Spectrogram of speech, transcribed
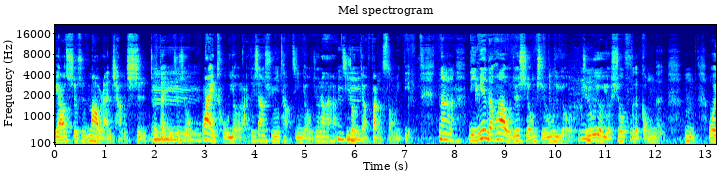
不要就是贸然尝试，就等于就是外涂有啦，就像薰衣草精油，就让它肌肉比较放松一点。那里面的话，我就使用植物油，植物油有修复的功能。嗯，我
